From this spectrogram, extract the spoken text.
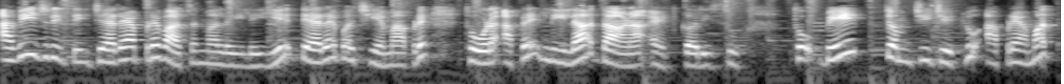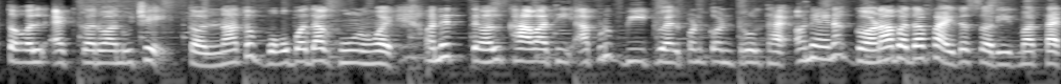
આવી જ રીતે જ્યારે આપણે વાસણમાં લઈ લઈએ, ત્યારે પછી એમાં આપણે થોડા આપણે લીલા દાણા એડ કરીશું. તો બે ચમચી જેટલું આપણે આમાં તલ એડ કરવાનું છે. તલના તો બહુ બધા ગુણ હોય અને તલ ખાવાથી આપણું બી ટ્વેલ્વ પણ કંટ્રોલ થાય અને એના ઘણા બધા ફાયદા શરીરમાં થાય.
